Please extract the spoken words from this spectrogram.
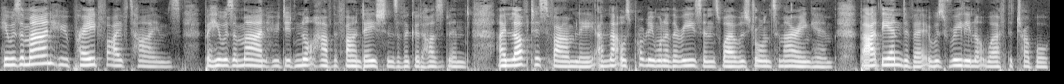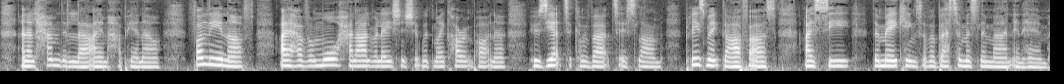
He was a man who prayed five times, but he was a man who did not have the foundations of a good husband. I loved his family, and that was probably one of the reasons why I was drawn to marrying him. But at the end of it, it was really not worth the trouble, and Alhamdulillah, I am happier now. Funnily enough, I have a more halal relationship with my current partner who's yet to convert to Islam. Please make dua for us. I see the makings of a better Muslim man in him.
